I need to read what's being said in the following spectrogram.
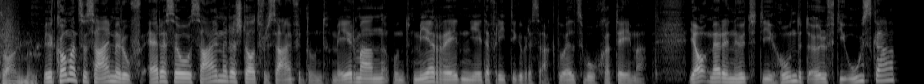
Seimer. Willkommen zu Seimer auf RSO. Seimer das steht für Seifert und Mehrmann und wir reden jeden Freitag über ein aktuelles Wochenthema. Ja, wir haben heute die 111. Ausgabe,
